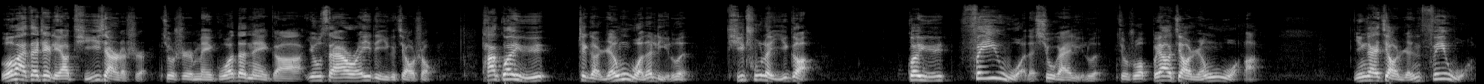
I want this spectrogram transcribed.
额外在这里要提一下的是，就是美国的那个 UCLA 的一个教授，他关于这个人无我的理论提出了一个关于非我的修改理论，就是说不要叫人无我了，应该叫人非我。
